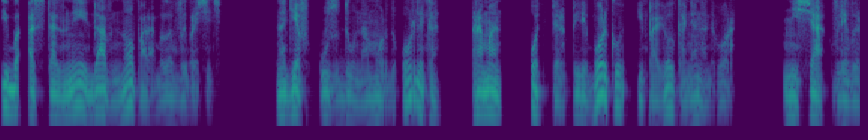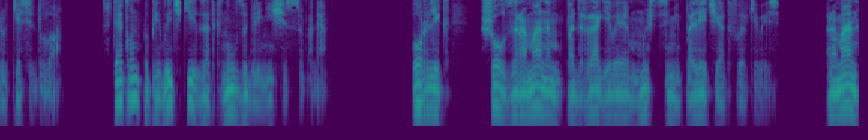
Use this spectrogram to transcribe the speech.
ибо остальные давно пора было выбросить. Надев узду на морду орлика, Роман отпер переборку и повел коня на двор, неся в левой руке седло. Стек он по привычке заткнул за голенище сапога. Орлик шел за Романом, подрагивая мышцами плечи, отфыркиваясь. Роман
